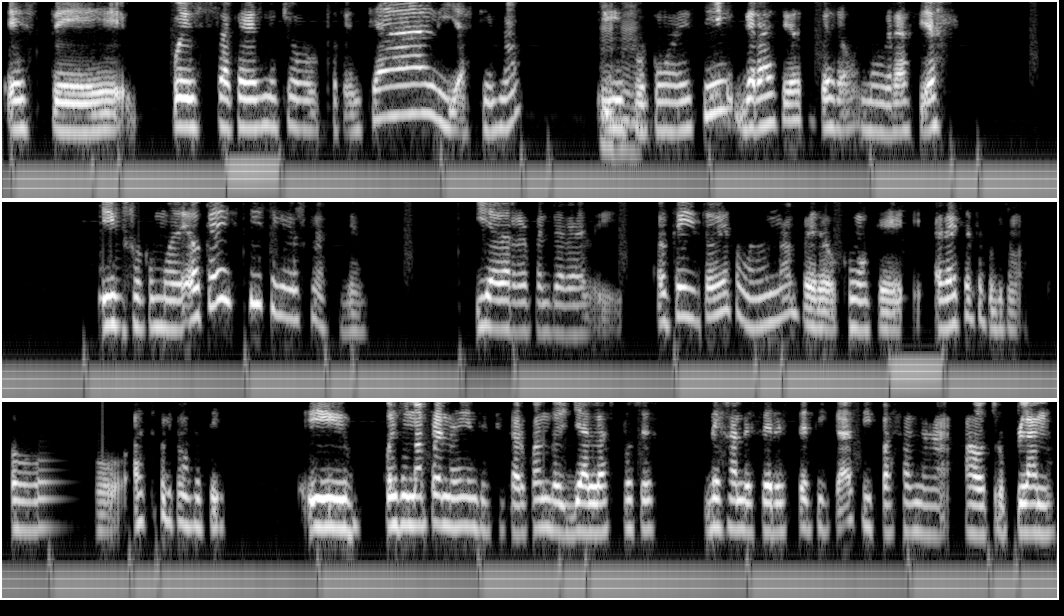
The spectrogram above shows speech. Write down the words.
este, pues sacarías mucho potencial y así, ¿no? Y fue como de, sí, gracias, pero no gracias. Y fue como de, ok, sí, seguimos con la sesión. Y ya de repente era de, ok, todavía tomando una, pero como que agáchate un poquito más. O, o hazte un poquito más así. Y pues uno aprende a identificar cuando ya las poses dejan de ser estéticas y pasan a, a otro plano.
